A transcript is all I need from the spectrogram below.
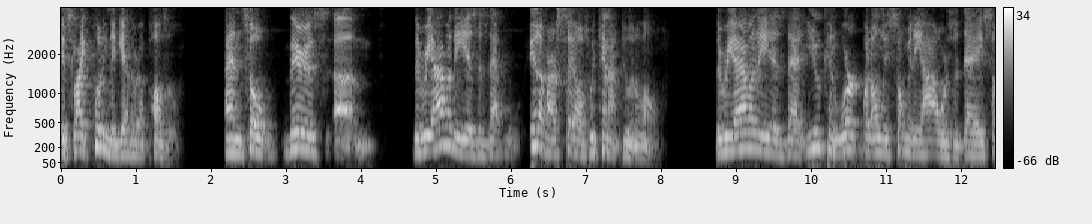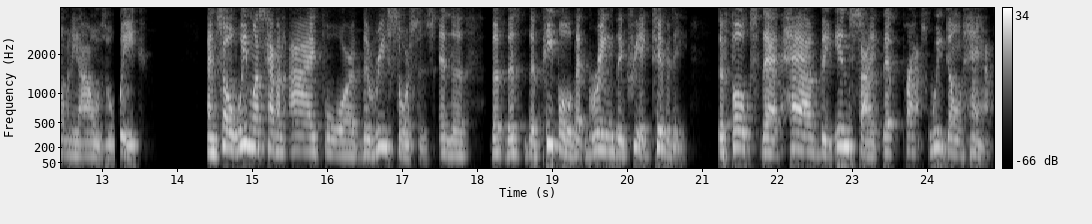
it's like putting together a puzzle. And so there's um, the reality is is that in of ourselves we cannot do it alone. The reality is that you can work but only so many hours a day, so many hours a week. And so we must have an eye for the resources and the the, the, the people that bring the creativity, the folks that have the insight that perhaps we don't have.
